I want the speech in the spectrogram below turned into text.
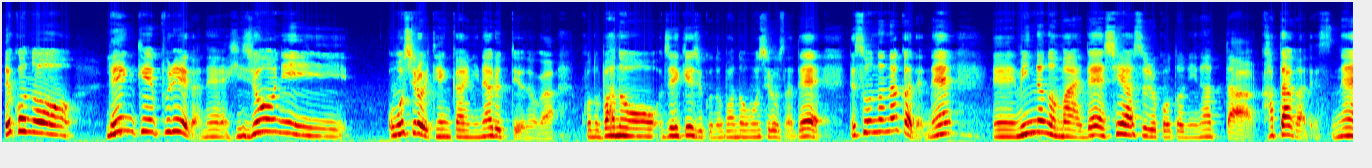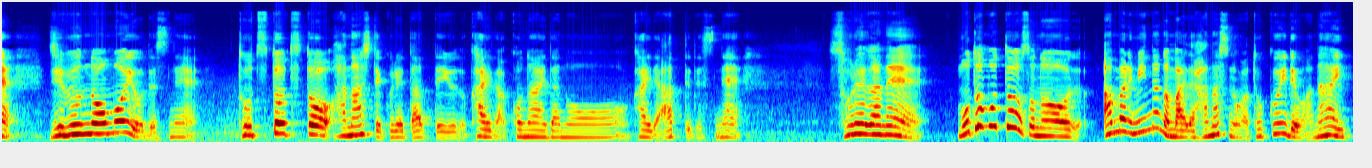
で、この連携プレーがね、非常に面白い展開になるっていうのが、この場の、JK 塾の場の面白さで、で、そんな中でね、えーみんなの前でシェアすることになった方がですね、自分の思いをですね、とつとつと話してくれたっていう回がこの間の回であってですねそれがねもともとそのあんまりみんなの前で話すのが得意ではない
